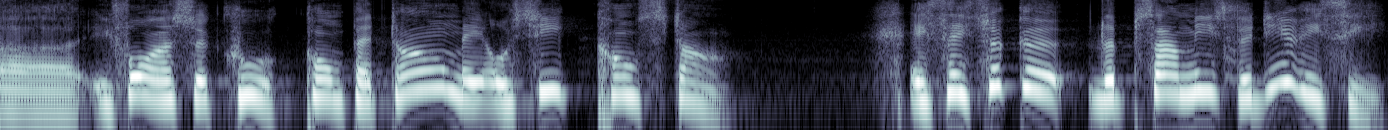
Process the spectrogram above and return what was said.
euh, il faut un secours compétent, mais aussi constant. Et c'est ce que le psalmiste veut dire ici.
